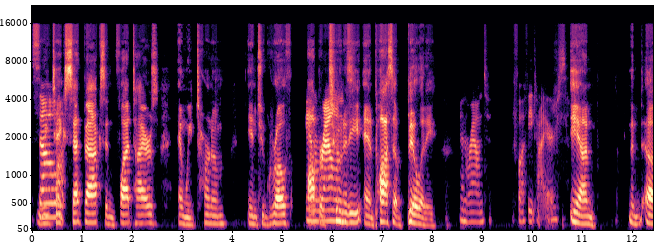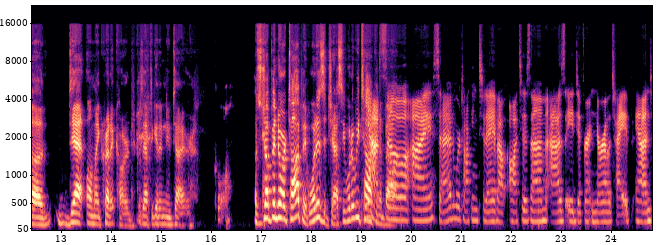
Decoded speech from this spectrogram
So we take setbacks and flat tires and we turn them into growth, and opportunity, and possibility. and round fluffy tires. And uh, debt on my credit card because I have to get a new tire. Cool. Let's jump into our topic. What is it, Jesse? What are we talking yeah, about? So I said we're talking today about autism as a different neurotype. And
